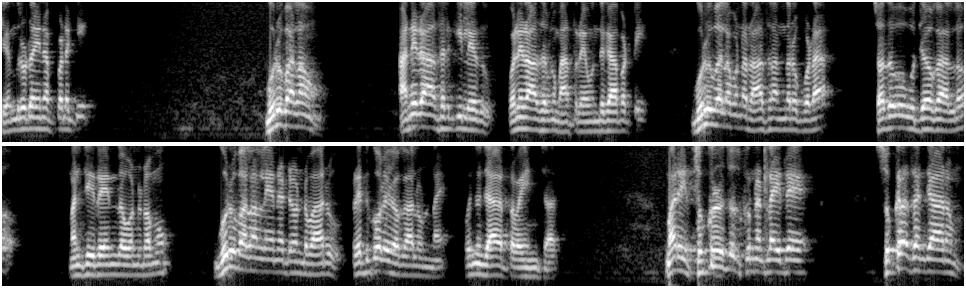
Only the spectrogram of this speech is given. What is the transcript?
చంద్రుడైనప్పటికీ గురు బలం అన్ని రాశులకి లేదు. కొన్ని రాశులకు మాత్రమే ఉంది కాబట్టి గురు బలం ఉన్న రాశులందరూ కూడా చదువు ఉద్యోగాల్లో మంచి రేంజ్లో ఉండడము గురు బలం లేనటువంటి వారు ప్రతికూల యోగాలు ఉన్నాయి. కొంచెం జాగ్రత్త వహించాలి. మరి శుక్రుడు చూసుకున్నట్లయితే శుక్ర సంచారం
